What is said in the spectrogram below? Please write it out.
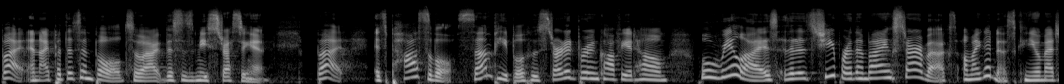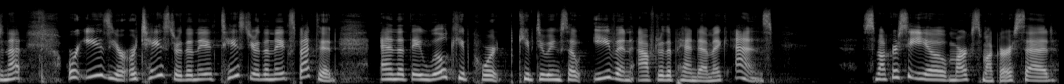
But, and I put this in bold, so I, this is me stressing it. But it's possible some people who started brewing coffee at home will realize that it's cheaper than buying Starbucks. Oh my goodness, can you imagine that? Or easier or tastier than they tastier than they expected, and that they will keep court, keep doing so even after the pandemic ends. Smucker CEO Mark Smucker said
